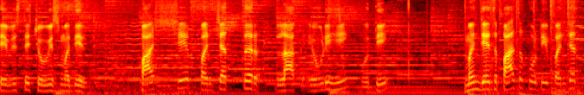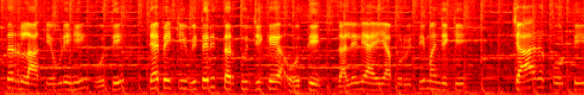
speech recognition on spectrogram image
तेवीस ते चोवीसमधील पाचशे पंच्याहत्तर लाख एवढी ही होती. म्हणजेच पाच कोटी पंच्याहत्तर लाख एवढी ही होती. त्यापैकी वितरित तरतूद जी काही होती झालेली आहे यापूर्वी ती म्हणजे की चार कोटी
